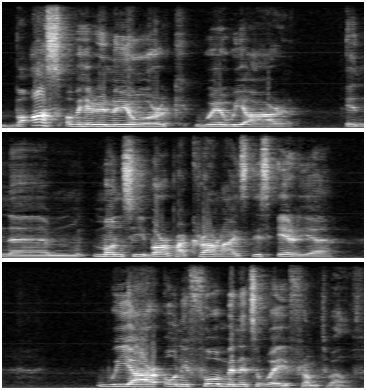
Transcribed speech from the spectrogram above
by us over here in New York, where we are in um, Monsey, Borough Park, Crown Heights, this area, we are only four minutes away from 12.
